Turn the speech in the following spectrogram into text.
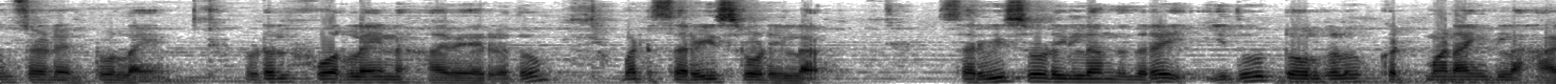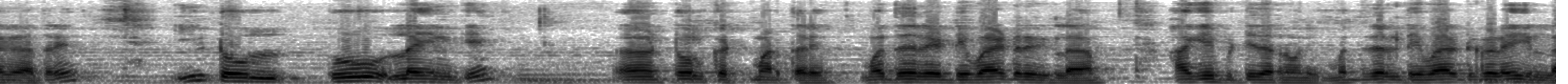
ಒಂದು ಸೈಡ್ two line total four line highway ಇರೋದು. ಬಟ್ ಸರ್ವಿಸ್ ರೋಡ್ ಇಲ್ಲ. ಸರ್ವಿಸ್ ರೋಡ್ ಇಲ್ಲ ಅಂತಂದರೆ ಇದು ಟೋಲ್ಗಳು ಕಟ್ ಮಾಡೋಂಗಿಲ್ಲ. ಹಾಗಾದರೆ ಈ ಟೋಲ್ ಟೂ ಲೈನ್ಗೆ ಟೋಲ್ ಕಟ್ ಮಾಡ್ತಾರೆ. ಮಧ್ಯದಲ್ಲಿ ಡಿವೈಡರ್ ಇಲ್ಲ. ಹಾಗೆ ಬಿಟ್ಟಿದ್ದಾರೆ ನೋಡಿ. ಮಧ್ಯದಲ್ಲಿ ಡಿವೈಡರ್ಗಳೇ ಇಲ್ಲ.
